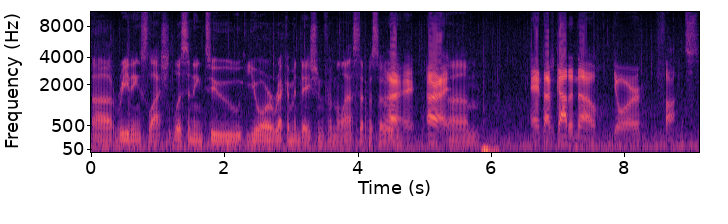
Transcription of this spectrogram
uh, reading slash listening to your recommendation from the last episode. All right, all right. Um, and I've got to know your thoughts.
